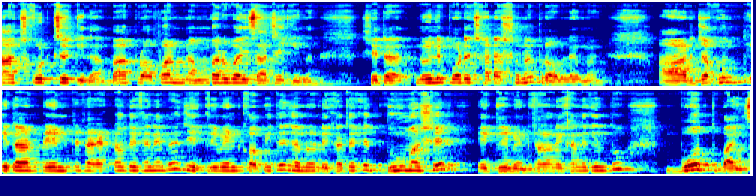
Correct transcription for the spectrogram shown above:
কাজ করছে কিনা বা প্রপার নাম্বার ওয়াইজ আছে কিনা। সেটা, নইলে পরে ছাড়ার সময় প্রবলেম হয়। আর যখন এটা রেন্টের আরেকটাও দেখে নেবে যে এগ্রিমেন্ট কপিতে যেন লেখা থাকে দু মাসের এগ্রিমেন্ট কারণ এখানে কিন্তু বোথ ওয়াইজ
